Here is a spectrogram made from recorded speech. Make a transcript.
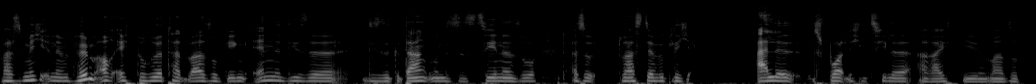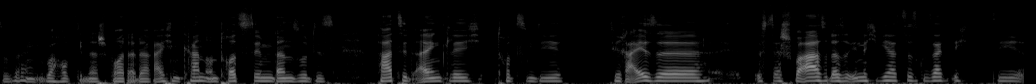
Was mich in dem Film auch echt berührt hat, war so gegen Ende diese, diese Gedanken und diese Szene so, also du hast ja wirklich alle sportlichen Ziele erreicht, die man sozusagen überhaupt in der Sportart erreichen kann und trotzdem dann so das Fazit eigentlich, trotzdem die, die Reise ist der Spaß oder so ähnlich, wie hast du das gesagt? Ich, die,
